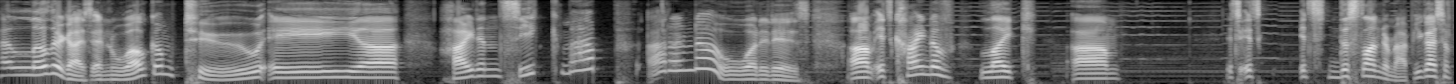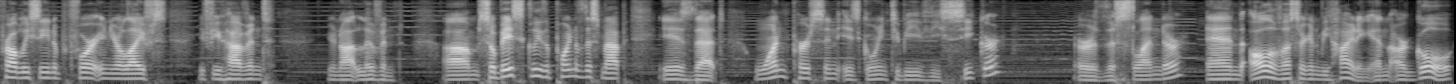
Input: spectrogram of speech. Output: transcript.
Hello there, guys, and welcome to a uh, hide and seek map. I don't know what it is. Um, it's kind of like um, it's it's it's the Slender map. You guys have probably seen it before in your lives. If you haven't, you're not living. Um, so basically, the point of this map is that one person is going to be the seeker, or the Slender, and all of us are going to be hiding and our goal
